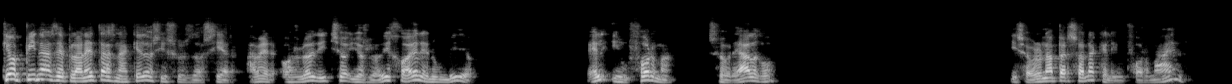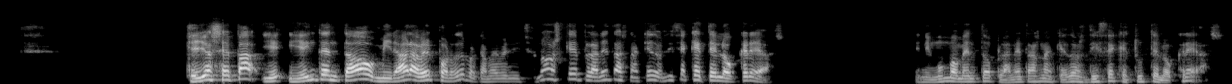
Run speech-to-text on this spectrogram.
¿Qué opinas de Planetas Naquedos y sus dossier? A ver, os lo he dicho y os lo dijo él en un vídeo. Él informa sobre algo y sobre una persona que le informa a él. Que yo sepa, y, he intentado mirar a ver por dónde, porque me habían dicho, no, es que Planetas Naquedos dice que te lo creas. En ningún momento Planetas Naquedos dice que tú te lo creas.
